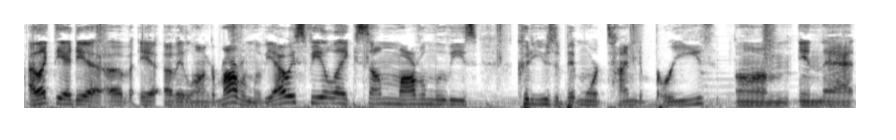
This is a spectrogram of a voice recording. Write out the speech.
I like the idea of a, of a longer Marvel movie. I always feel like some Marvel movies could use a bit more time to breathe. Um, in that,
